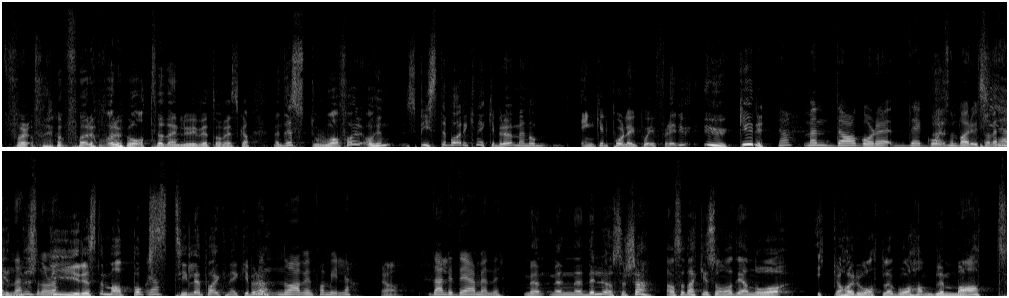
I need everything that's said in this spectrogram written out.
For, for, for å få råd til den Louis Vuitton-veska. Men det sto hun for, og hun spiste bare knekkebrød med noe enkelt pålegg på i flere uker. Ja, Men da går det Det går liksom bare utover henne. Tidenes dyreste matboks Ja. til et par knekkebrød. Men nå er vi en familie. Ja. Det er litt det jeg mener. Men, men det løser seg. Altså Det er ikke sånn at jeg nå ikke har råd til å gå og handle mat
